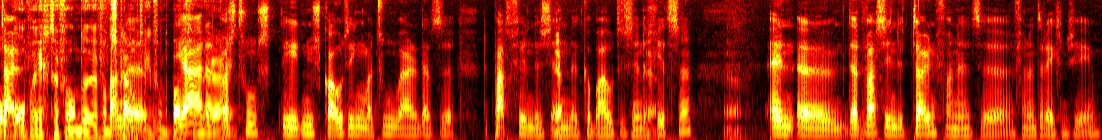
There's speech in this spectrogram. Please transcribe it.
de oprichter van de, van de scouting, van de Ja, padvinderij. dat was toen, heet nu scouting, maar toen waren dat de padvinders en Ja. de kabouters en de Ja. gidsen. Ja. En eh, dat was in de tuin van het, eh, van het Rijksmuseum.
